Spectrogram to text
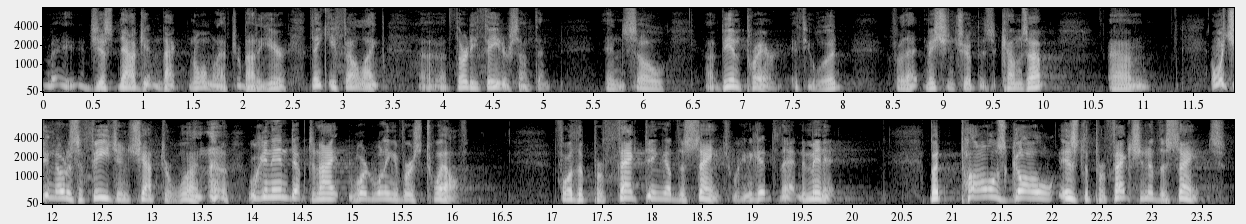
just now getting back to normal after about a year. I think he fell like uh, 30 feet or something, and so uh, be in prayer if you would for that mission trip as it comes up. Um, I want you to notice Ephesians chapter 1. We're going to end up tonight, Lord willing, in verse 12. For the perfecting of the saints. We're going to get to that in a minute. But Paul's goal is the perfection of the saints.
